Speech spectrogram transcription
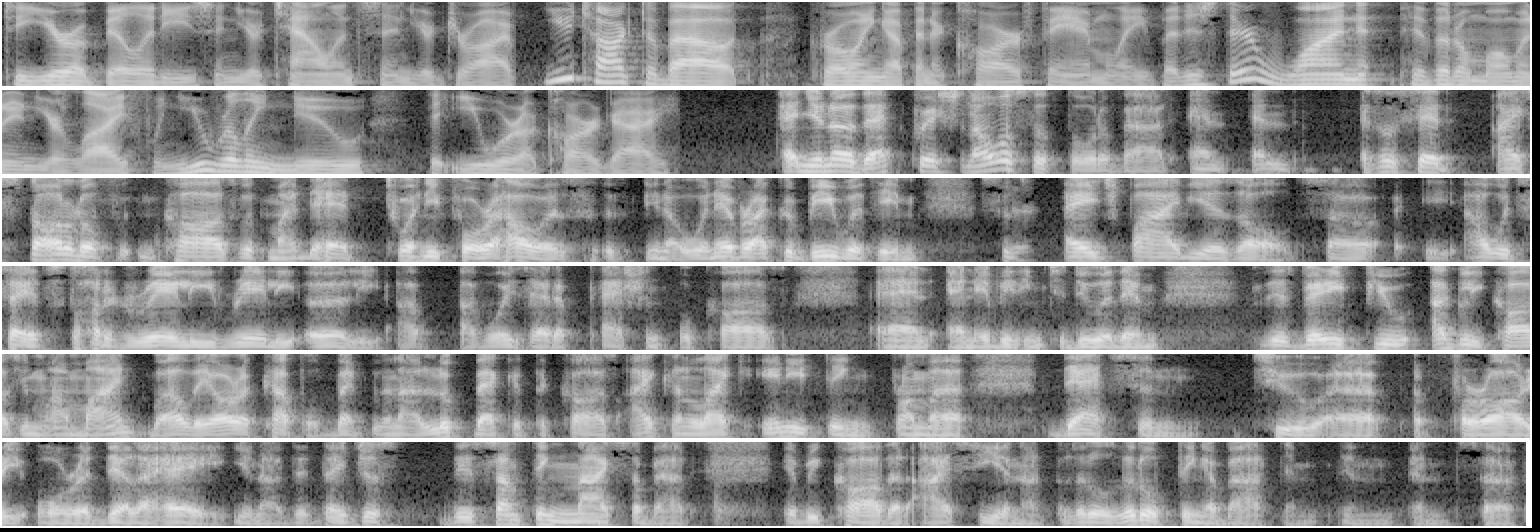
to your abilities and your talents and your drive. You talked about growing up in a car family, but is there one pivotal moment in your life when you really knew that you were a car guy? And you know that question I also thought about, and and as I said, I started off in cars with my dad 24 hours, you know, whenever I could be with him since age five years old. So I would say it started really, really early. I've, I've always had a passion for cars and, and everything to do with them. There's very few ugly cars in my mind. Well, there are a couple, but when I look back at the cars, I can like anything from a Datsun to a, a Ferrari or a Delahaye. You know, they just there's something nice about every car that I see, and a little little thing about them. And and so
